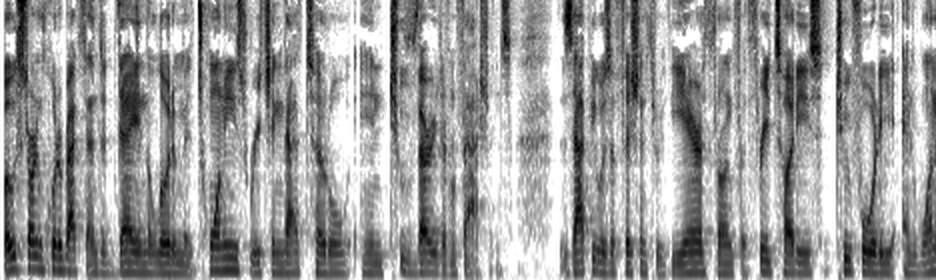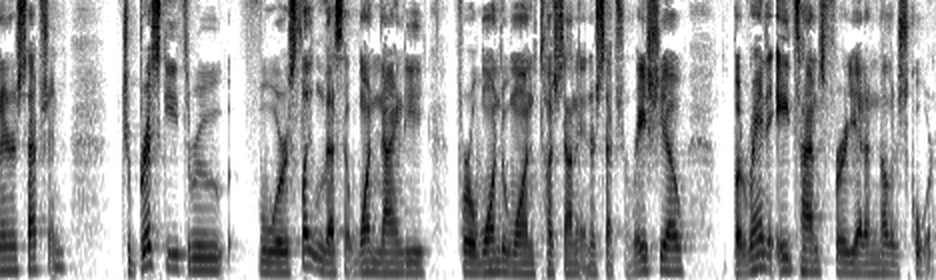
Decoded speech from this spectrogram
Both starting quarterbacks ended the day in the low to mid 20s, reaching that total in two very different fashions. Zappe was efficient through the air, throwing for three tutties, 240, and one interception. Trubisky threw for slightly less at 190 for a one to one touchdown to interception ratio, but ran it eight times for yet another score.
